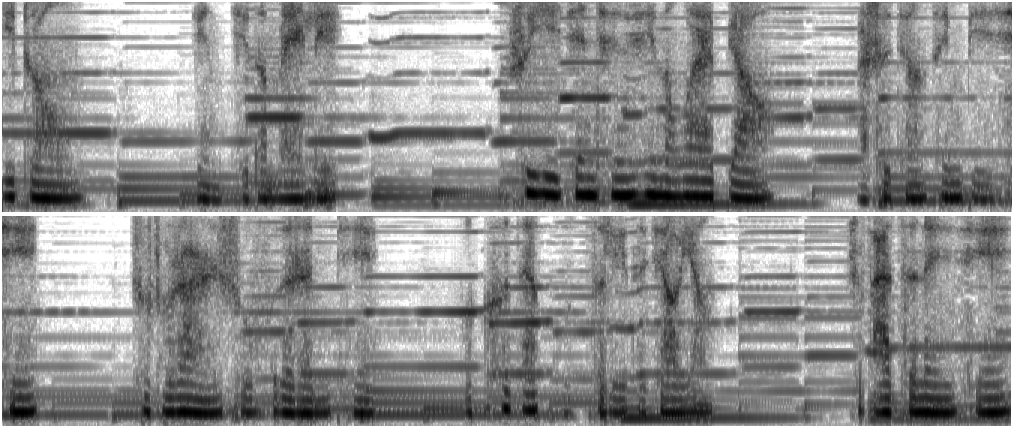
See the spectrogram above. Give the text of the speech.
一种顶级的魅力，是一见倾心的外表。是将心比心，处处让人舒服的人品和刻在骨子里的教养，是发自内心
